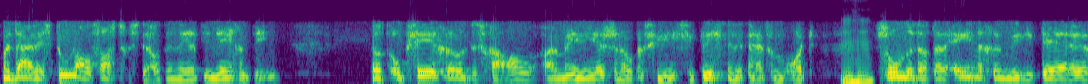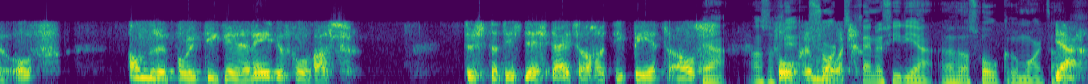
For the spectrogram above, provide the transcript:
Maar daar is toen al vastgesteld in 1919 dat op zeer grote schaal Armeniërs en ook Assyrische christenen zijn vermoord. Mhm. Zonder dat er enige militaire of andere politieke reden voor was. Dus dat is destijds al getypeerd als Ja, als een volkerenmoord. soort genocide, ja. Als volkerenmoord dan. Ja,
